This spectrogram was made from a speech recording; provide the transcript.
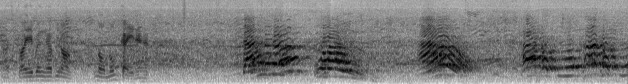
เอาสิขอให้เบิ่งครับพี่น้องนมนมไก่นะฮะดันนะว้ายอ้าวข้าเขาปูข้าเขาปู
